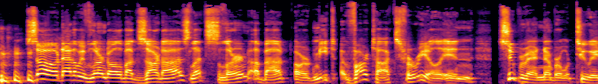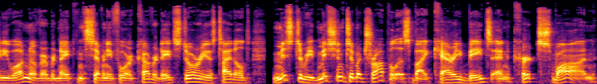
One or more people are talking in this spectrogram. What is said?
so now that we've learned all about Zardoz, let's learn about or meet Vartox for real in Superman number 281, November 1974 cover date. Story is titled "Mystery Mission to Metropolis" by Cary Bates and Curt Swan.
